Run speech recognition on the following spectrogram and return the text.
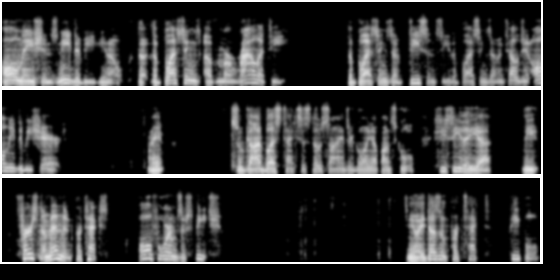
all nations need to be, you know, the, the blessings of morality, the blessings of decency, the blessings of intelligence all need to be shared. Right? So God bless Texas. Those signs are going up on school. You see, the uh, the First Amendment protects all forms of speech. You know, it doesn't protect people.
